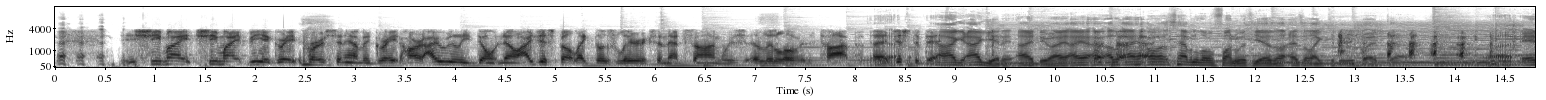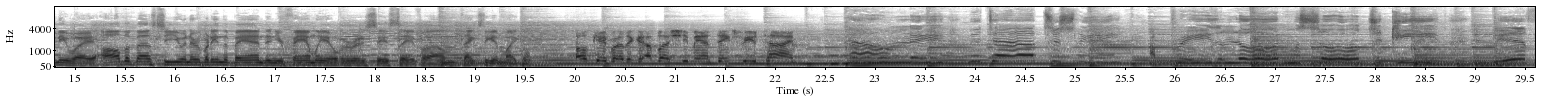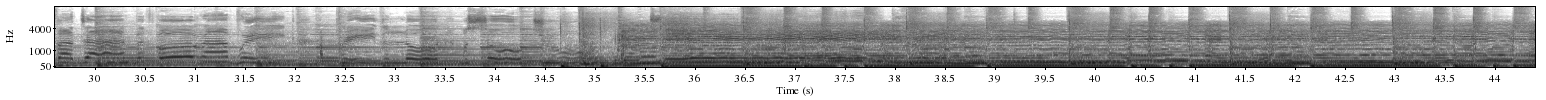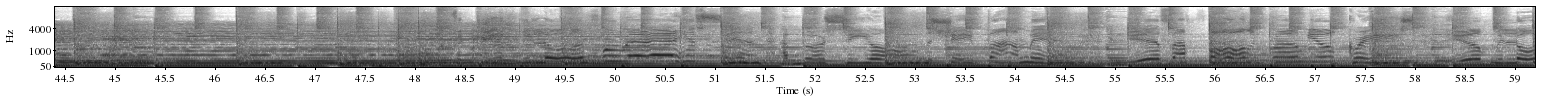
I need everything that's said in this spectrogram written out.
she might she might be a great person, have a great heart. I really don't know. I just felt like those lyrics in that song was a little over the top, uh, just a bit. I, I get it. I do. I I, I, I, I was having a little fun with you as I, as I like to do. But uh, uh, anyway, all the best to you and everybody in the band and your family. I hope everybody stays safe. Um, thanks again, Michael. Okay, brother. God bless you, man. Thanks for your time. Pray the Lord my soul to keep. And if I die before I wake, I pray the Lord my soul me, Lord,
